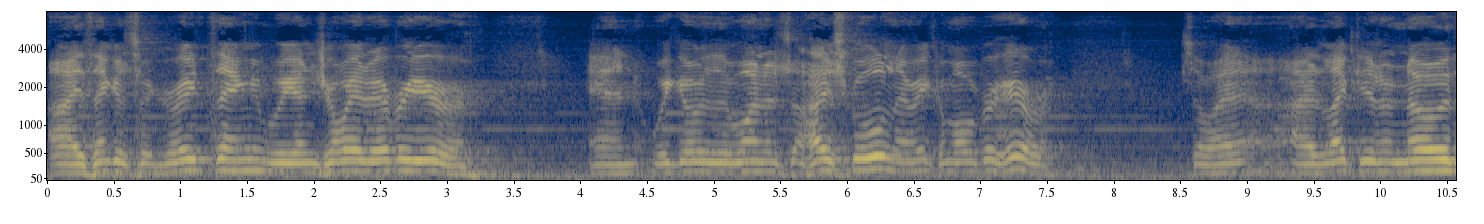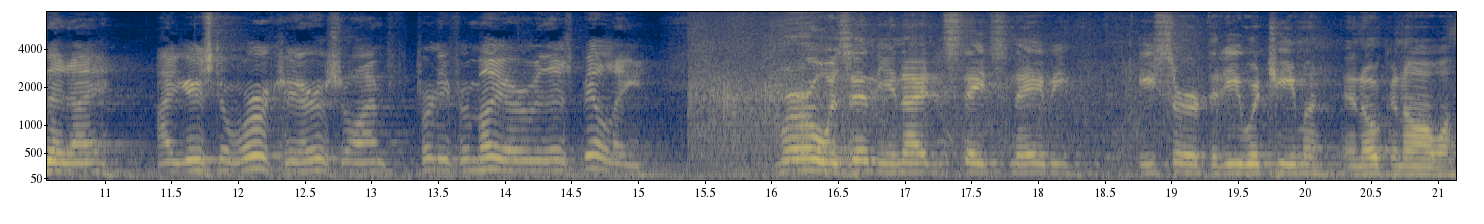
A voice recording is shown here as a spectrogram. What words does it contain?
I think it's a great thing. We enjoy it every year and we go to the one that's a high school, and then we come over here. So I, I'd like you to know that I, I used to work here, so I'm pretty familiar with this building. Merle was in the United States Navy. He served at Iwo Jima and Okinawa.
